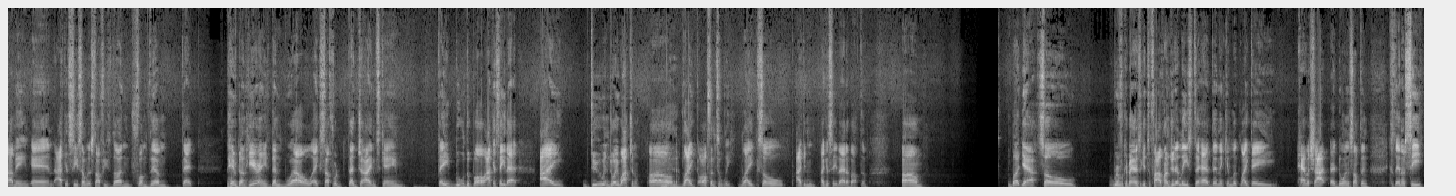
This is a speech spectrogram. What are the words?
I mean, and I can see some of the stuff he's done from them that they've done here, and he's done well, except for that Giants game. They moved the ball. I can say that. I do enjoy watching them. Um, yeah. like offensively, like so I can I can say that about them. Um, but yeah, so River Commanders to get to 500 at least to have then it can look like they have a shot at doing something because the NFC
